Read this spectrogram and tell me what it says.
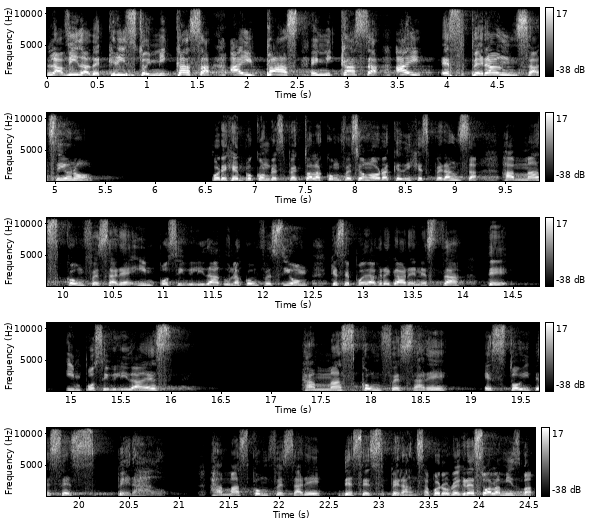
la vida de Cristo. En mi casa hay paz. En mi casa hay esperanza, ¿sí o no? Por ejemplo, con respecto a la confesión, ahora que dije esperanza, jamás confesaré imposibilidad. Una confesión que se puede agregar en esta de imposibilidad es, jamás confesaré estoy desesperado. Jamás confesaré desesperanza. Pero regreso a la misma.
